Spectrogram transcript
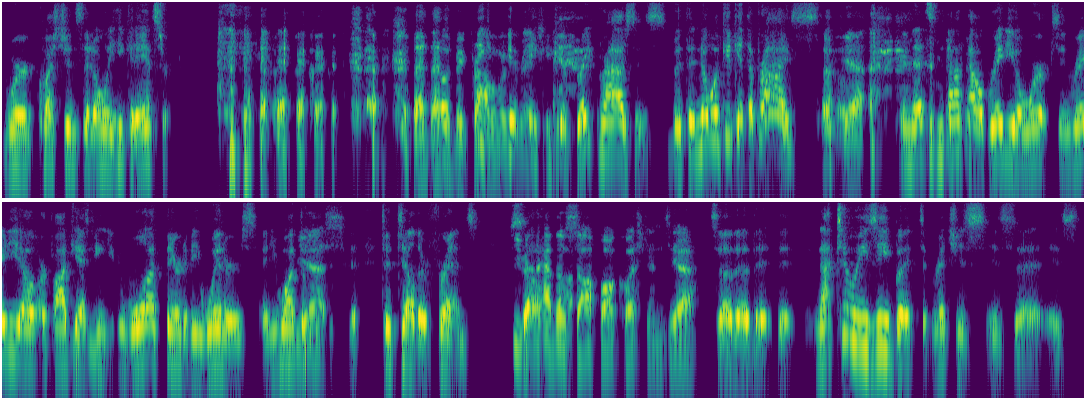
were questions that only he could answer. that, that's so a big problem with give, Rich. He could give great prizes, but then no one could get the prize. So, yeah, and that's not how radio works. In radio or podcasting, mm-hmm. you want there to be winners, and you want them yes. to, to, tell their friends. You so, got to have those uh, softball questions. Yeah. So the, the, the, not too easy, but Rich is is uh, is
